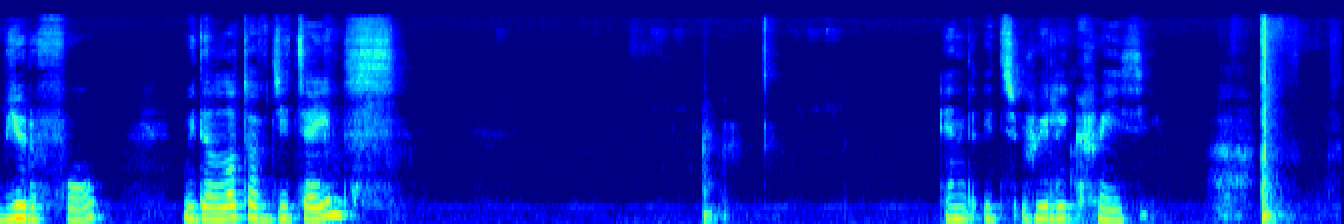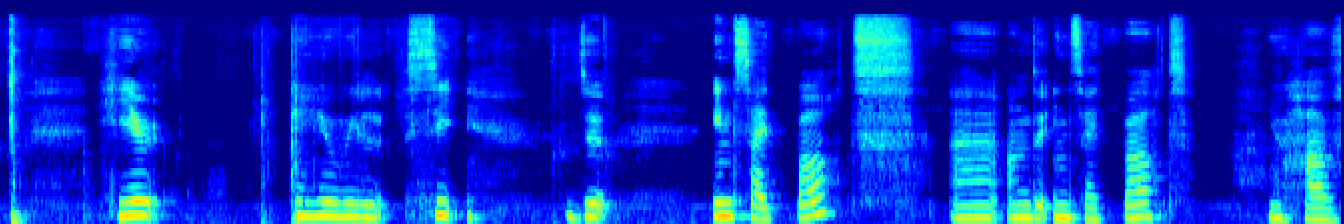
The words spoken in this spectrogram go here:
beautiful with a lot of details. And it's really crazy. Here you will see the inside part uh, on the inside part you have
